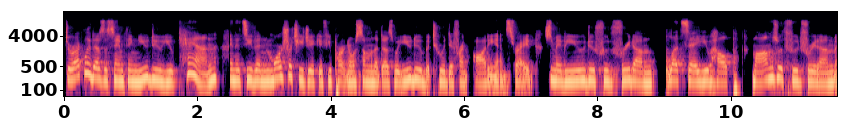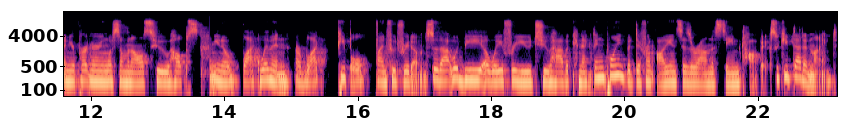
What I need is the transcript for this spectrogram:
directly does the same thing you do, you can. And it's even more strategic if you partner with someone that does what you do, but to a different audience, right? So maybe you do food freedom. Let's say you help moms with food freedom and you're partnering with someone else who helps, you know, Black women or Black people find food freedom. So that would be a way for you to have a connecting point, but different audiences around the same topic. So keep that in mind.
